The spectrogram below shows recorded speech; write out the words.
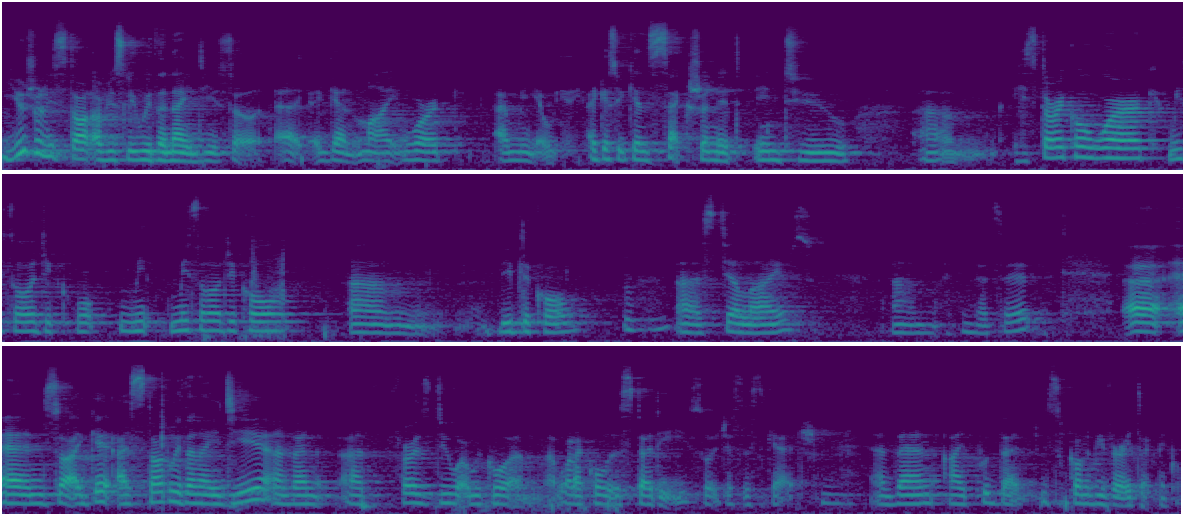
usually start obviously with an idea. So uh, again, my work, I mean, I guess you can section it into um, historical work, mythological, mythological um, biblical, mm-hmm. uh, still lives. Um, I think that's it. Uh, and so I get, I start with an idea, and then I first do what we call um, what I call a study, so just a sketch. And then I put that. It's going to be very technical.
